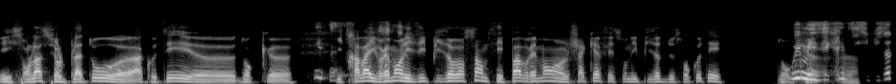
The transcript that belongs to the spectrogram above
Et ils sont là sur le plateau euh, à côté, euh, donc euh, ils travaillent vraiment les épisodes ensemble. C'est pas vraiment euh, chacun fait son épisode de son côté. Donc, Oui, mais ils écrivent des épisodes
